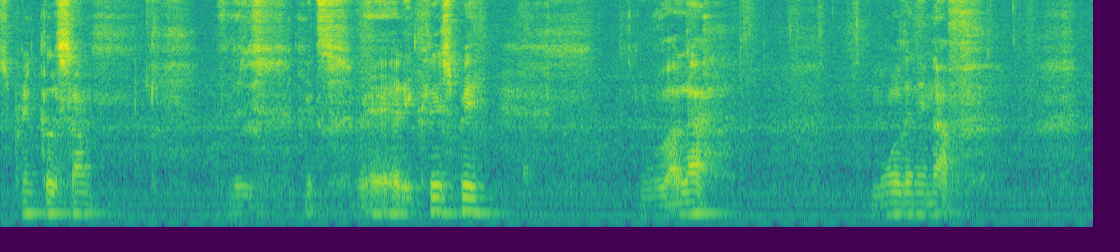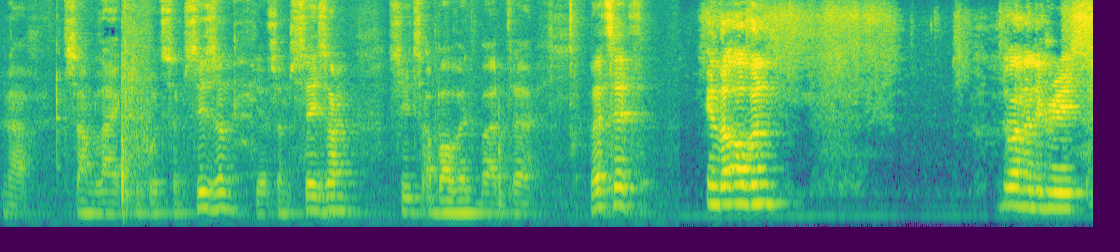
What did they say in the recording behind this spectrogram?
sprinkle some this. It's very crispy. Voila more than enough. Now some like to put some season, you have some sesame seeds above it but uh, that's it. In the oven 200 degrees.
